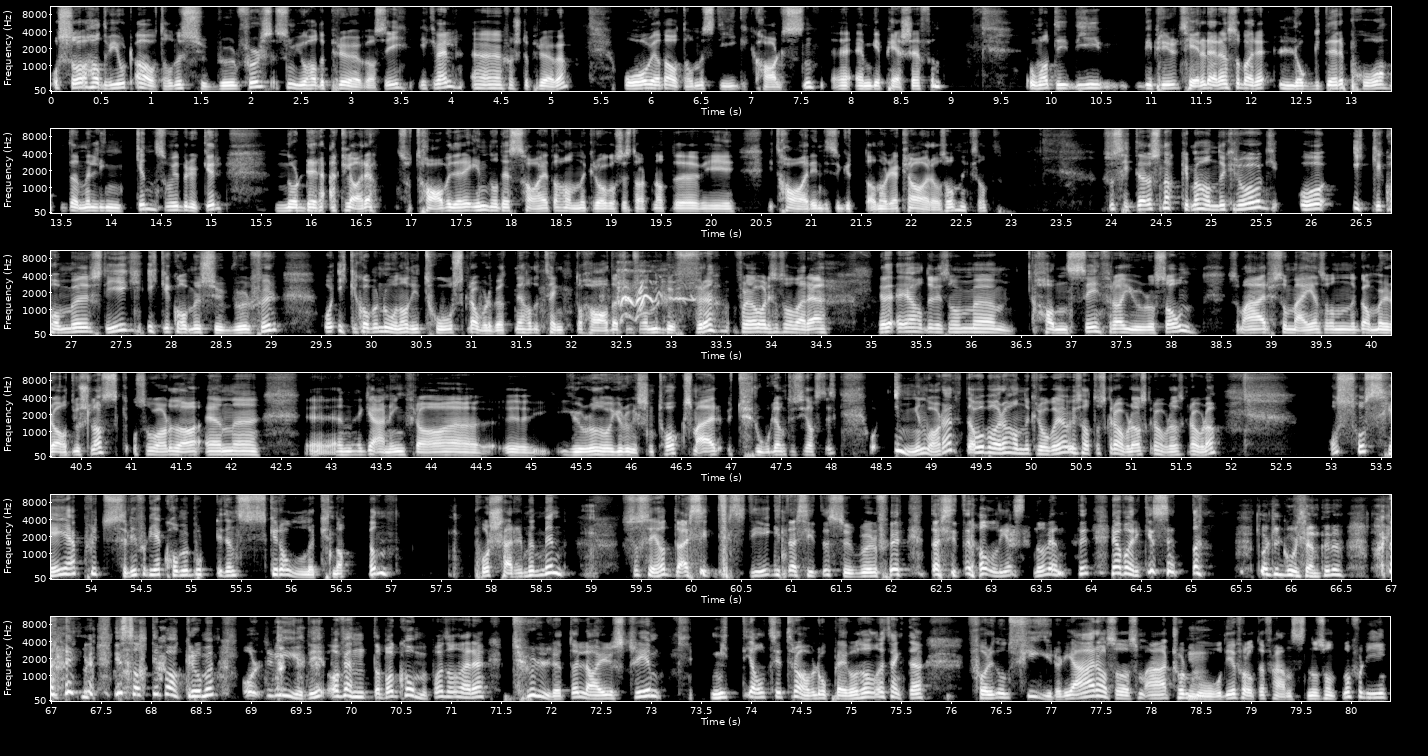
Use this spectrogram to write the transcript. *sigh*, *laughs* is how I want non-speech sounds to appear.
og så hadde vi gjort avtale med Subwoolfers, som jo hadde prøva oss i kveld, eh, første prøve. Og vi hadde avtale med Stig Karlsen, eh, MGP-sjefen, om at de, de, de, prioriterer dere, så bare logg dere på denne linken som vi bruker, når dere er klare. Så tar vi dere inn, og det sa jeg til Hanne Krogh også i starten, at uh, vi, vi, tar inn disse gutta når de er klare og sånn, ikke sant. Så sitter jeg og snakker med Hanne Krogh, og ikke kommer Stig, ikke kommer Subwoolfer, og ikke kommer noen av de to skravlebøttene jeg hadde tenkt å ha der som sånn buffere. For det var liksom sånn derre jeg, jeg, hadde liksom uh, Hansi fra Eurozone, som er som meg en sånn gammel radioslask. Og så var det da en, uh, en gærning fra uh, Euro og Eurovision Talk som er utrolig entusiastisk. Og ingen var der! Det var bare Hanne Krogh og jeg. og Vi satt og skravla og skravla og skravla. Og så ser jeg plutselig, fordi jeg kommer borti den scrolleknappen på skjermen min, så ser jeg at der sitter Stig, der sitter Subwoolfer, der sitter alle gjestene og venter. Jeg har bare ikke sett det. Du har ikke godkjent det, du? Nei, de satt i bakrommet og lydig og venta på å komme på en sånn derre tullete livestream midt i alt sitt travle opplegg og sånn. Og jeg tenkte, for noen fyrer de er, altså, som er tålmodige i forhold til fansen og sånt noe. fordi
